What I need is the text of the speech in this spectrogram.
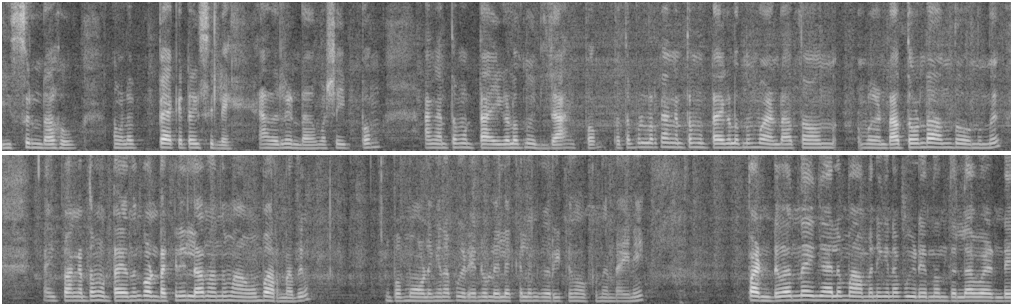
ഐസ് ഉണ്ടാവും. നമ്മളെ പാക്കറ്റ് ഐസ് ഇല്ലേ അതിലുണ്ടാവും പക്ഷേ ഇപ്പം അങ്ങനത്തെ മുട്ടായികളൊന്നും ഇല്ല. ഇപ്പം ഇപ്പോഴത്തെ പിള്ളേർക്ക് അങ്ങനത്തെ മുട്ടായികളൊന്നും വേണ്ടാത്ത വേണ്ടാത്തതുകൊണ്ടാണെന്ന് തോന്നുന്നത് ഇപ്പം അങ്ങനത്തെ മുട്ടായൊന്നും കൊണ്ടക്കലില്ല എന്നാണ് മാമൻ പറഞ്ഞത്. ഇപ്പം മോളിങ്ങനെ പീടിയേന്റെ ഉള്ളിലേക്കെല്ലാം കയറിയിട്ട് നോക്കുന്നുണ്ട് അതിന്. പണ്ട് വന്നു കഴിഞ്ഞാലും മാമൻ ഇങ്ങനെ പീടിയെന്ന് എന്തെല്ലാം വേണ്ടേ?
